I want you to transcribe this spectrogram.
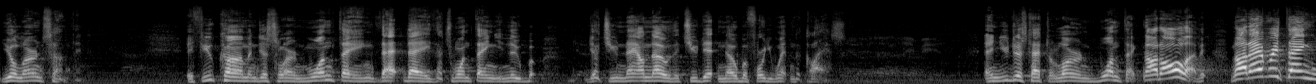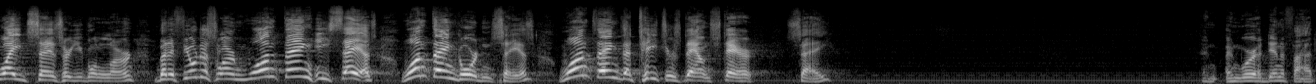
You'll learn something. If you come and just learn one thing that day, that's one thing you knew, that you now know that you didn't know before you went into class. And you just have to learn one thing. Not all of it. Not everything Wade says are you going to learn. But if you'll just learn one thing he says, one thing Gordon says, one thing the teachers downstairs say, and, and we're identified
